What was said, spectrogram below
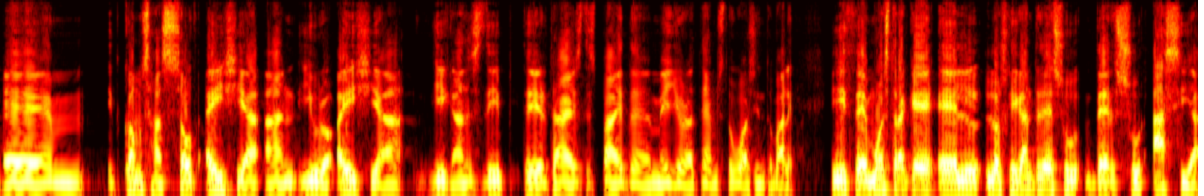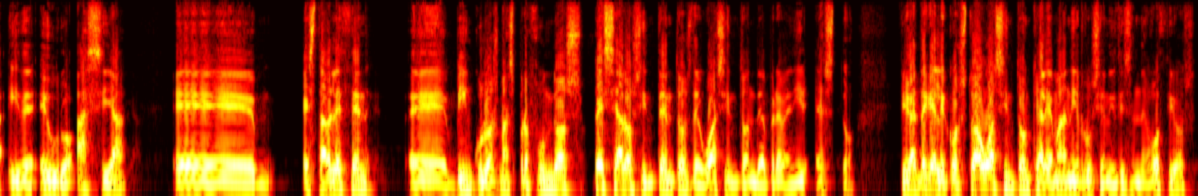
Em, it comes as South Asia and Eurasia gigants deep ties despite the major attempts to Washington Valley. Y dice, muestra que los gigantes de, su, Surasia y de Euroasia eh, establecen eh, vínculos más profundos, pese a los intentos de Washington de prevenir esto. Fíjate que le costó a Washington que Alemania y Rusia no hiciesen negocios.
